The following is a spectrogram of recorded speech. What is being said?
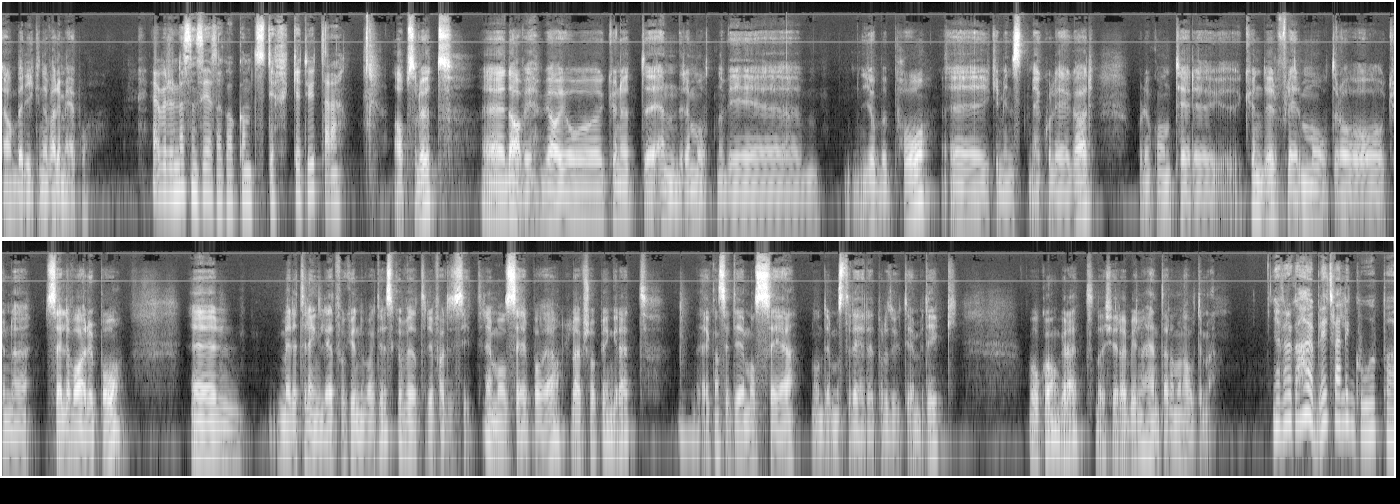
ja, berikende å være med på. Jeg vil nesten si at dere har kommet styrket ut av det? Absolutt. det har vi. Vi har jo kunnet endre måtene vi jobber på, ikke minst med kollegaer. Hvor kan håndtere kunder, flere måter å, å kunne selge varer på. Mer tilgjengelighet for kunder, faktisk. Og at de faktisk sitter hjemme og ser på ja, liveshopping, greit. Jeg kan sitte hjemme og se noen demonstrere et produkt i en butikk. Ok, greit, da kjører jeg bilen og henter den om en halvtime. Ja, for Dere har jo blitt veldig gode på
